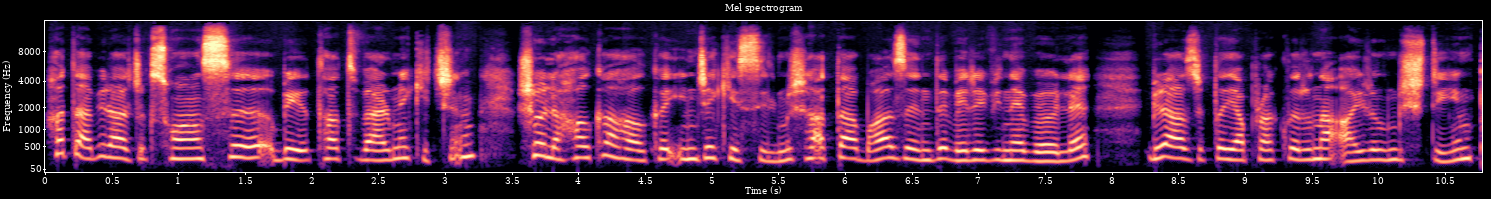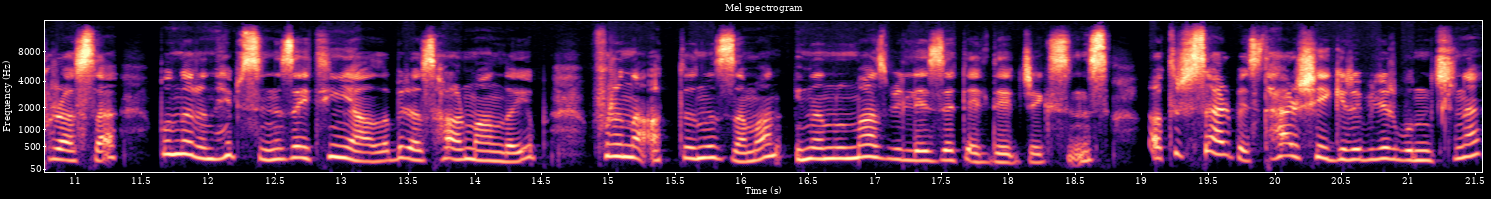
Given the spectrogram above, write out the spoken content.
hatta birazcık soğansı bir tat vermek için şöyle halka halka ince kesilmiş hatta bazen de verevine böyle birazcık da yapraklarına ayrılmış diyeyim pırasa Bunların hepsini zeytinyağlı biraz harmanlayıp fırına attığınız zaman inanılmaz bir lezzet elde edeceksiniz. Atış serbest her şey girebilir bunun içine.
